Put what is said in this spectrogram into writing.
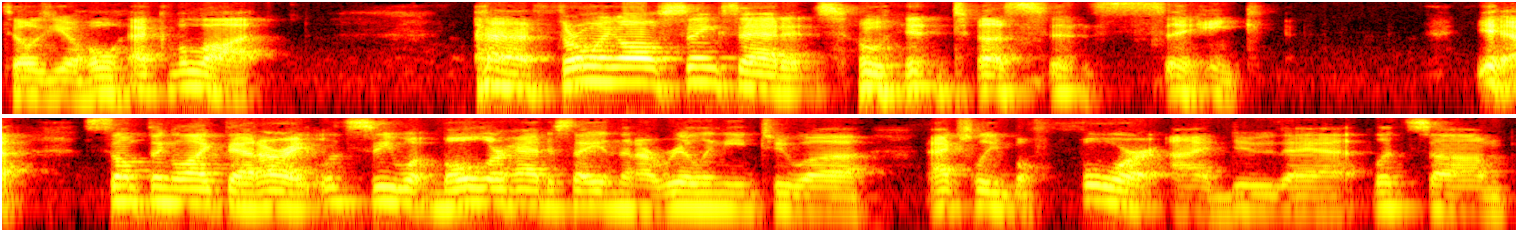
tells you a whole heck of a lot. Throwing all sinks at it so it doesn't sink. Yeah, something like that. All right, let's see what Bowler had to say, and then I really need to uh, actually before I do that, let's um,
